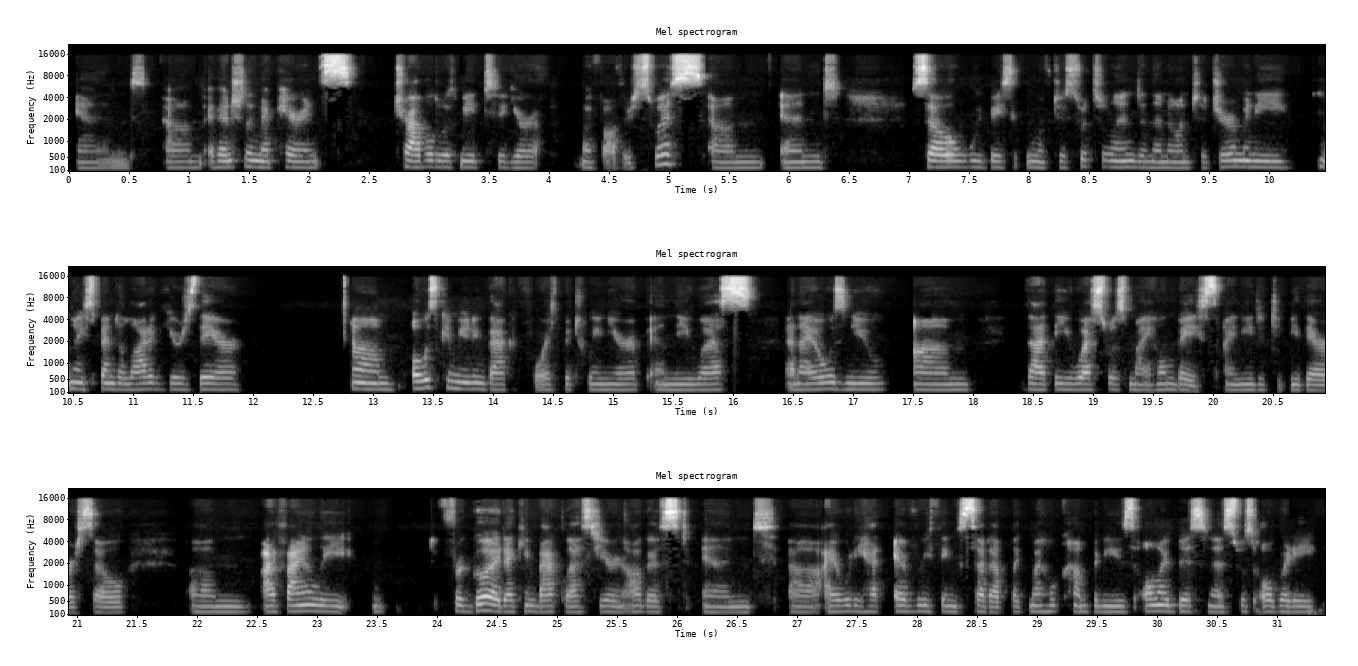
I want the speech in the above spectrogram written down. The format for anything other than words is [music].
and um, eventually my parents traveled with me to Europe. My father's Swiss, um, and so we basically moved to Switzerland and then on to Germany. And I spent a lot of years there, um, always commuting back and forth between Europe and the U.S. And I always knew um, that the U.S. was my home base. I needed to be there. So um, I finally, for good, I came back last year in August and uh, I already had everything set up. Like my whole companies, all my business was already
